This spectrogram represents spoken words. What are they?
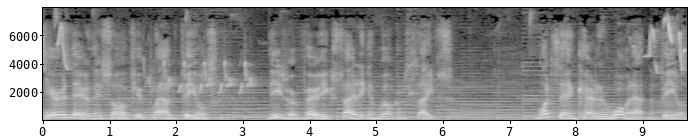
Here and there they saw a few plowed fields. These were very exciting and welcome sights. Once they encountered a woman out in the field.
